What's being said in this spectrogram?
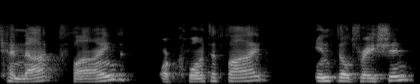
cannot find or quantify infiltration.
